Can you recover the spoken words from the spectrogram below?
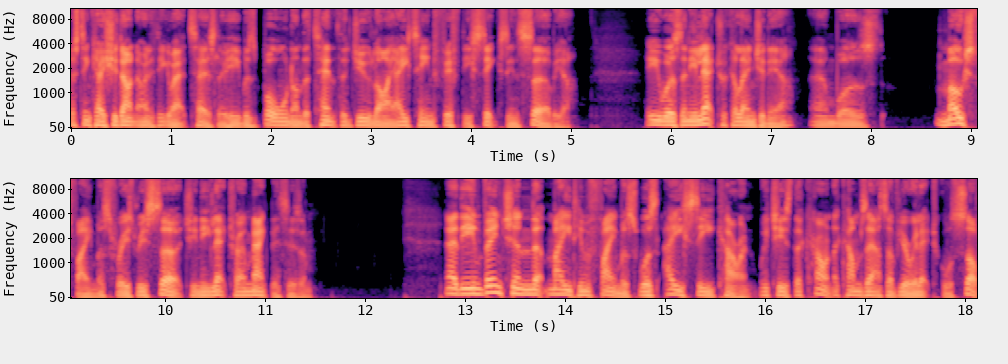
Just in case you don't know anything about Tesla, he was born on the 10th of July 1856 in Serbia. He was an electrical engineer and was most famous for his research in electromagnetism. Now, the invention that made him famous was AC current, which is the current that comes out of your electrical so-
